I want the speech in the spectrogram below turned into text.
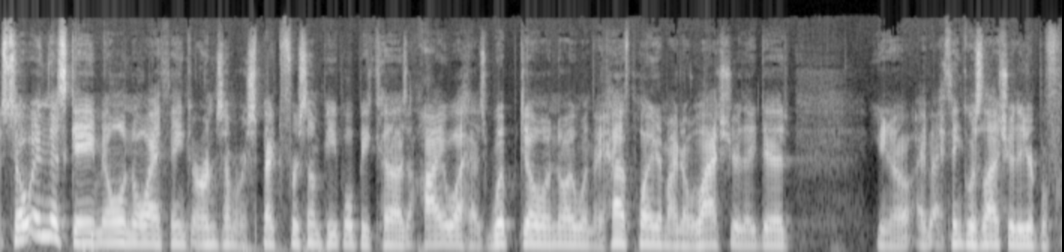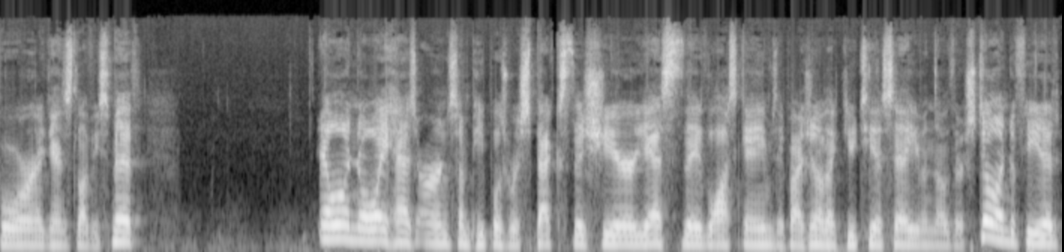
so in this game, Illinois, I think, earned some respect for some people because Iowa has whipped Illinois when they have played them. I know last year they did. You know, I, I think it was last year, the year before against Lovie Smith. Illinois has earned some people's respects this year. Yes, they've lost games. They probably should have like UTSA, even though they're still undefeated.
